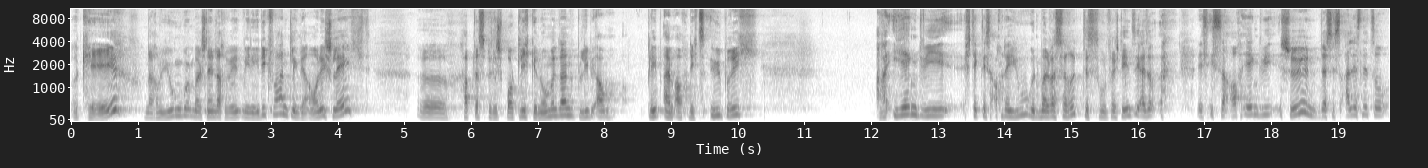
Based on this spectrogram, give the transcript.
Okay, nach dem Jugendbund mal schnell nach Venedig fahren, klingt ja auch nicht schlecht. Äh, habe das ein bisschen sportlich genommen dann, blieb, auch, blieb einem auch nichts übrig. Aber irgendwie steckt es auch in der Jugend, mal was Verrücktes tun, verstehen Sie? Also es ist ja auch irgendwie schön, das ist alles nicht so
